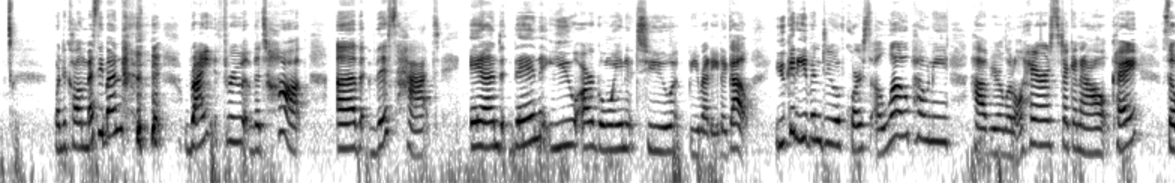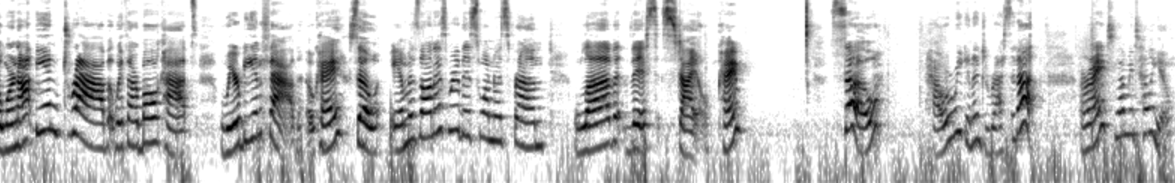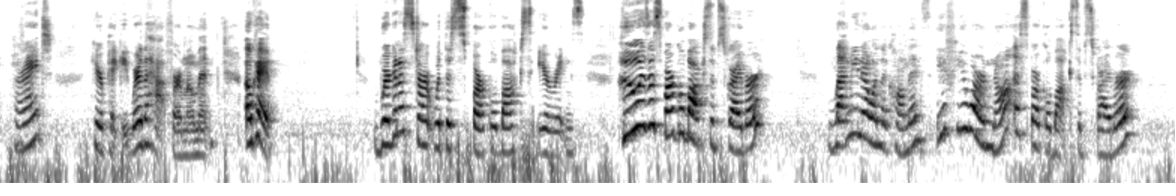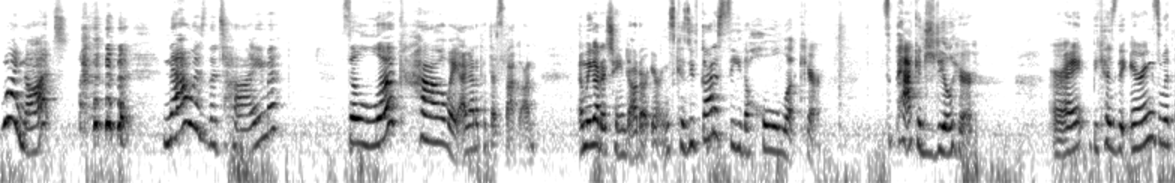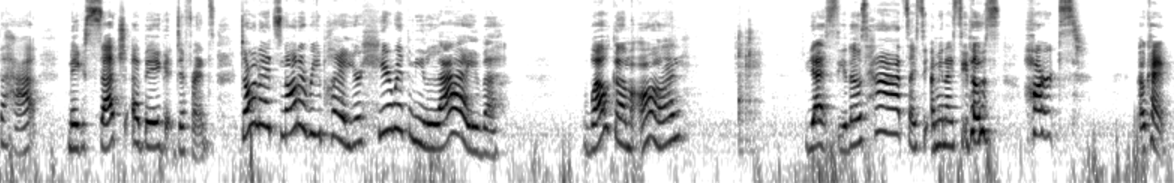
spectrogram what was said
what do you call them, messy bun right through the top of this hat and then you are going to be ready to go. You could even do, of course, a low pony, have your little hair sticking out, okay? So we're not being drab with our ball caps, we're being fab, okay? So Amazon is where this one was from. Love this style, okay? So how are we gonna dress it up? All right, let me tell you, all right? Here, Piggy, wear the hat for a moment. Okay, we're gonna start with the Sparkle Box earrings. Who is a Sparkle Box subscriber? Let me know in the comments. If you are not a Sparkle Box subscriber, why not? now is the time. So look how, wait, I gotta put this back on. And we gotta change out our earrings because you've gotta see the whole look here. It's a package deal here. all right? Because the earrings with the hat make such a big difference. Donna, it's not a replay. You're here with me live. Welcome on. Yes, see those hats? I see I mean I see those hearts. Okay.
